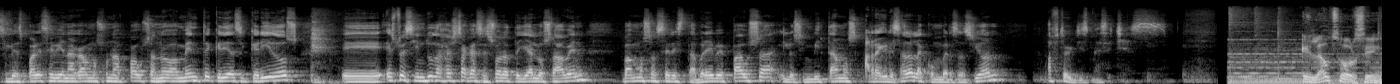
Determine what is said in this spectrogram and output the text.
Si les parece bien, hagamos una pausa nuevamente, queridas y queridos. Eh, esto es sin duda hashtag asesórate, ya lo saben. Vamos a hacer esta breve pausa y los invitamos a regresar a la conversación after these messages. El outsourcing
